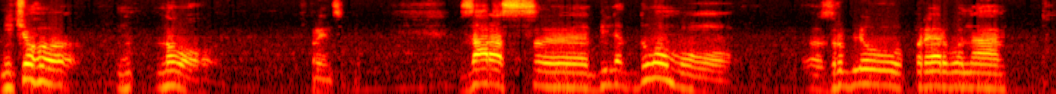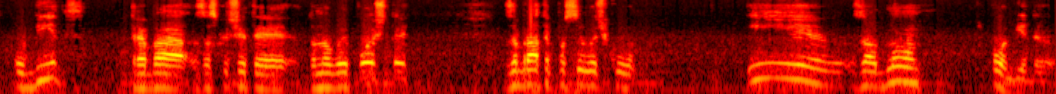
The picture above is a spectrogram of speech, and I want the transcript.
Нічого нового, в принципі. Зараз е, біля дому е, зроблю перерву на обід. Треба заскочити до нової пошти, забрати посилочку і заодно пообідаю.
